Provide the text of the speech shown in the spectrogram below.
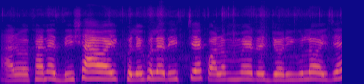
আর ওখানে দিশা ওই খুলে খুলে দিচ্ছে কলমের জড়িগুলো ওই যে।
